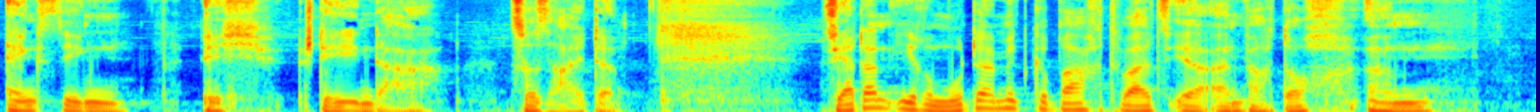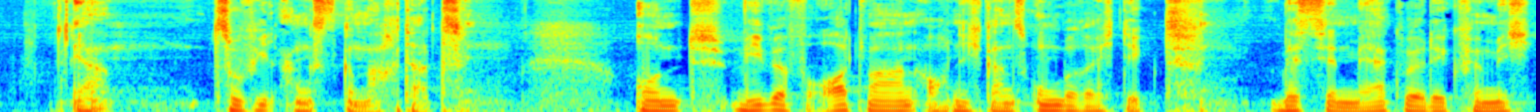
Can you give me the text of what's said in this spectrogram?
ängstigen. Ich stehe Ihnen da zur Seite. Sie hat dann ihre Mutter mitgebracht, weil es ihr einfach doch ähm, ja, zu viel Angst gemacht hat. Und wie wir vor Ort waren, auch nicht ganz unberechtigt, bisschen merkwürdig für mich,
